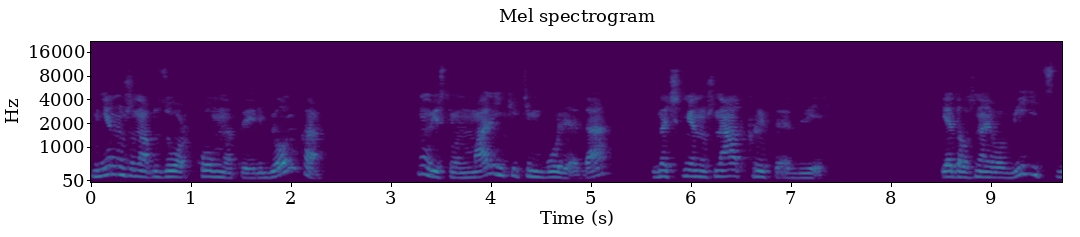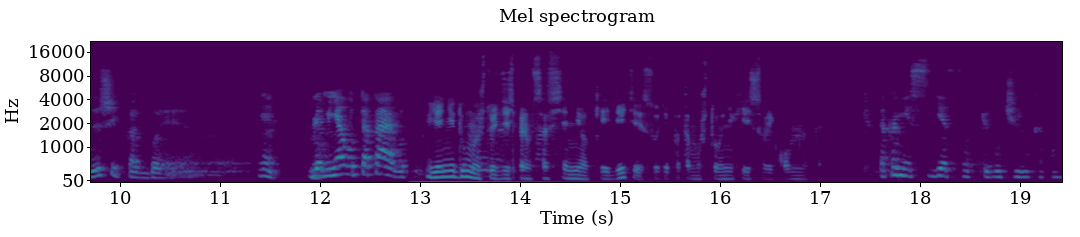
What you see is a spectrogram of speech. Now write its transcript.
мне нужен обзор комнаты ребенка, ну, если он маленький, тем более, да, значит, мне нужна открытая дверь. Я должна его видеть, слышать, как бы, ну, для Ну. меня вот такая вот. Я не думаю, что здесь прям совсем мелкие дети, судя по тому, что у них есть свои комнаты. Так они с детства приучены к этому.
